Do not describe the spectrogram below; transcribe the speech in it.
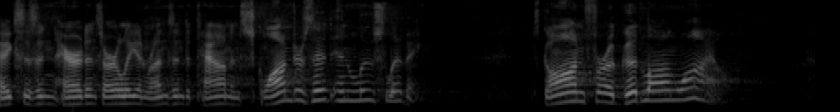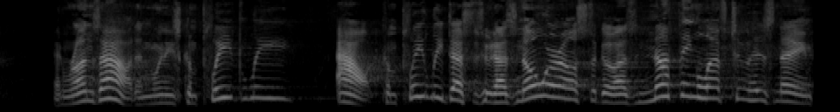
takes his inheritance early and runs into town and squanders it in loose living. It's gone for a good long while and runs out. And when he's completely out, completely destitute, has nowhere else to go, has nothing left to his name,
